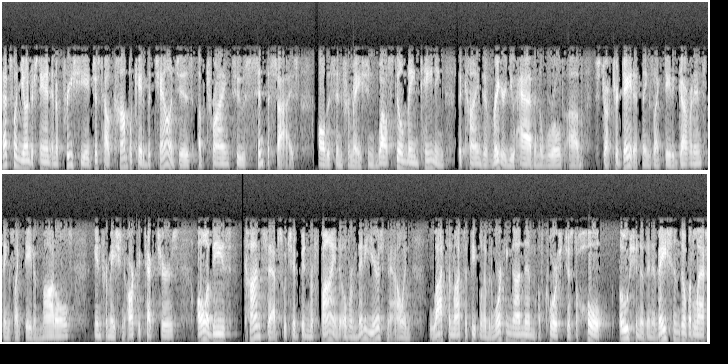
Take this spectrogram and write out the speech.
that's when you understand and appreciate just how complicated the challenge is of trying to synthesize all this information while still maintaining the kinds of rigor you have in the world of structured data, things like data governance, things like data models, information architectures, all of these concepts which have been refined over many years now and lots and lots of people have been working on them. Of course, just a whole ocean of innovations over the last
